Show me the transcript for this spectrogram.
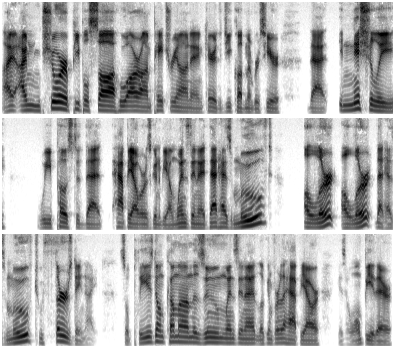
I, I'm sure people saw who are on Patreon and carry the G Club members here that initially we posted that happy hour is going to be on Wednesday night. That has moved. Alert, alert, that has moved to Thursday night. So please don't come on the Zoom Wednesday night looking for the happy hour because it won't be there.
